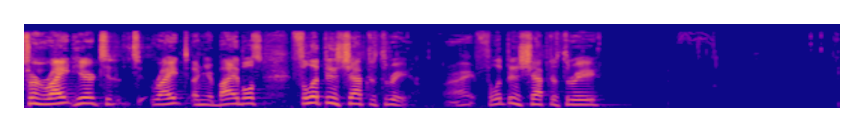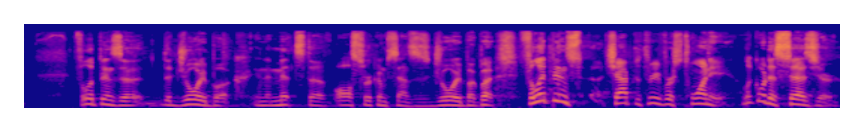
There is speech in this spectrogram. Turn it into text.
Turn right here to, to right on your Bibles, Philippians chapter 3. All right, Philippians chapter 3. Philippians, uh, the joy book in the midst of all circumstances, joy book. But Philippians chapter 3, verse 20, look what it says here.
